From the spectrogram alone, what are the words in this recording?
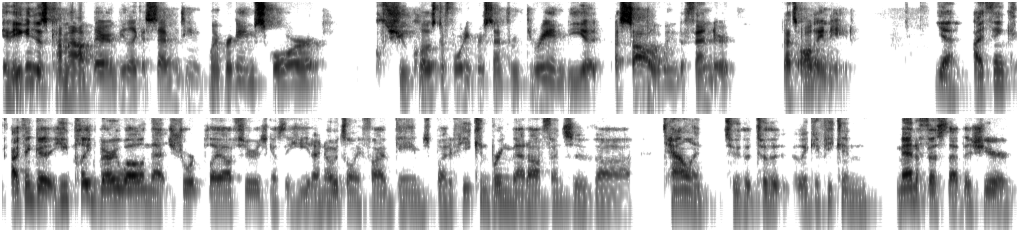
if he can just come out there and be like a 17 point per game scorer, shoot close to 40% from three and be a, a solid wing defender, that's all they need. Yeah, I think I think uh, he played very well in that short playoff series against the Heat. I know it's only five games, but if he can bring that offensive uh, talent to the to the like if he can manifest that this year,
